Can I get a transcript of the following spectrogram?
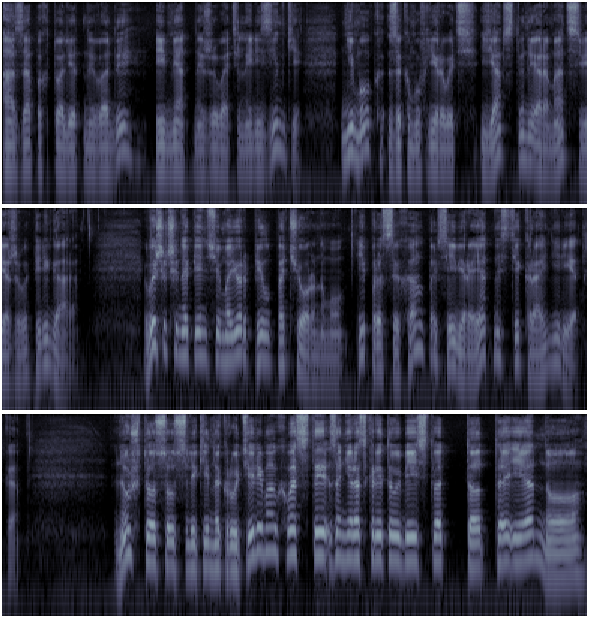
а запах туалетной воды и мятной жевательной резинки не мог закамуфлировать явственный аромат свежего перегара. Вышедший на пенсию майор пил по-черному и просыхал, по всей вероятности, крайне редко. «Ну что, суслики, накрутили вам хвосты за нераскрытое убийство? То-то и оно.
